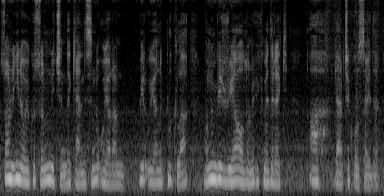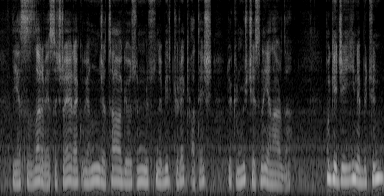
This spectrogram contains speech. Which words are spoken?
Sonra yine uykusunun içinde kendisini uyaran bir uyanıklıkla bunun bir rüya olduğunu hükmederek ah gerçek olsaydı diye sızlar ve sıçrayarak uyanınca ta göğsünün üstünde bir kürek ateş dökülmüşçesine yanardı. Bu geceyi yine bütün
